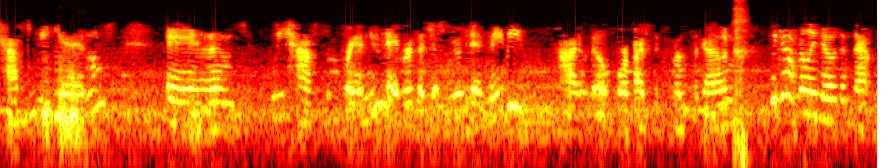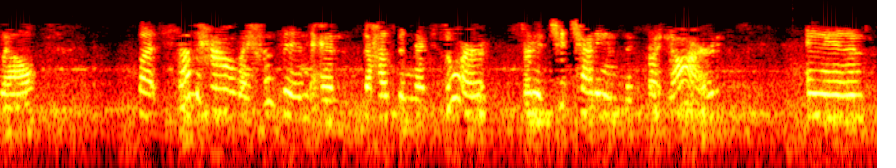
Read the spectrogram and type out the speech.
past weekend. And we have some brand new neighbors that just moved in, maybe, I don't know, four, five, six months ago. And we don't really know them that well. But somehow my husband and the husband next door started chit chatting in the front yard. And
